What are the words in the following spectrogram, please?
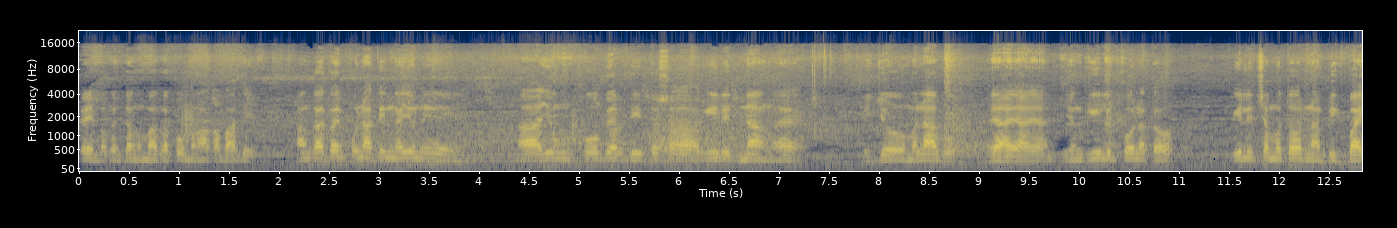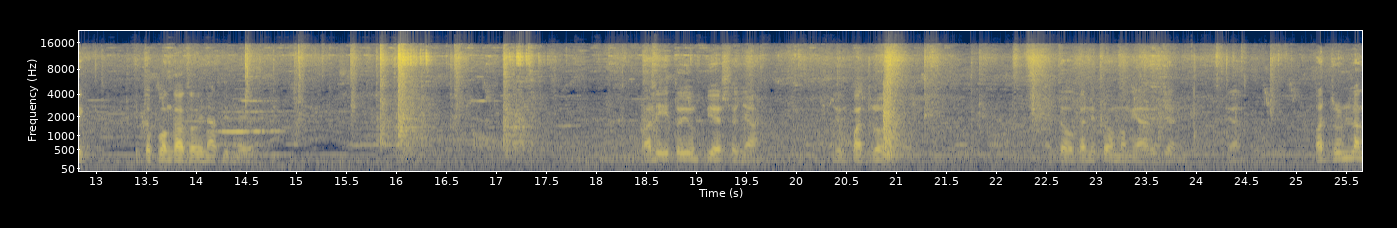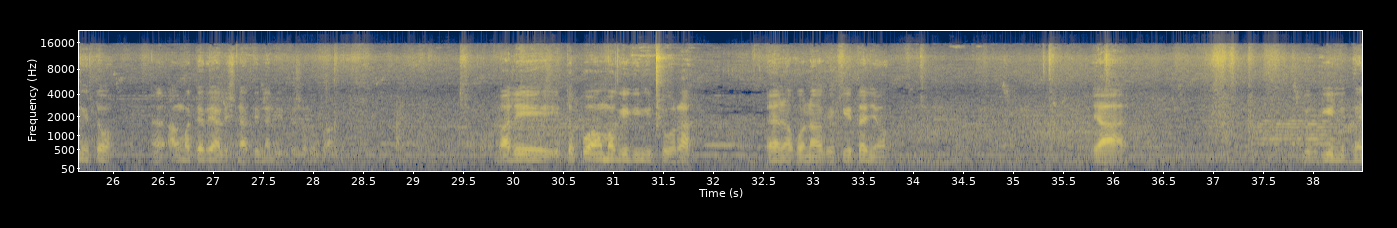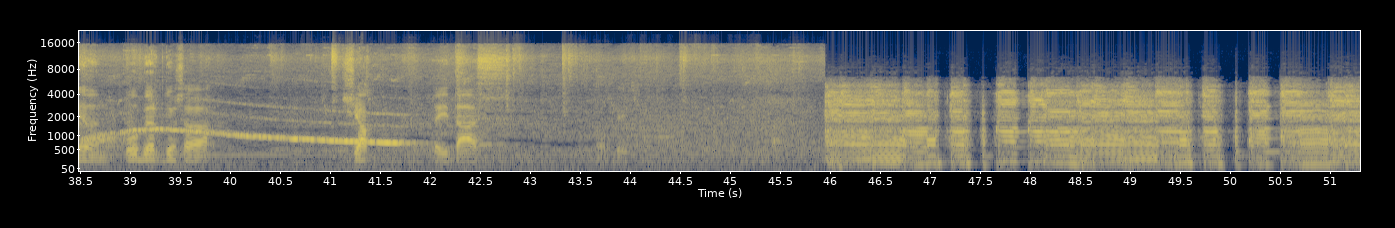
Okay, magandang umaga po mga kabady. Ang gagawin po natin ngayon eh ah, yung cover dito sa gilid ng eh, medyo malabo. Ayan, ayan, ayan. Yung gilid po na to, gilid sa motor ng big bike. Ito po ang gagawin natin ngayon. Bali ito yung pyesa niya, yung padron. Ito, ganito ang mangyari dyan. Ayan. Padron lang ito. Ah, Ang materialis natin nandito sa baba. Bali, ito po ang magiging itsura. Ayan, kung nakikita nyo. Yan. Yung gilid na yun. Cover dun sa shock sa itaas. Okay. Thank.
